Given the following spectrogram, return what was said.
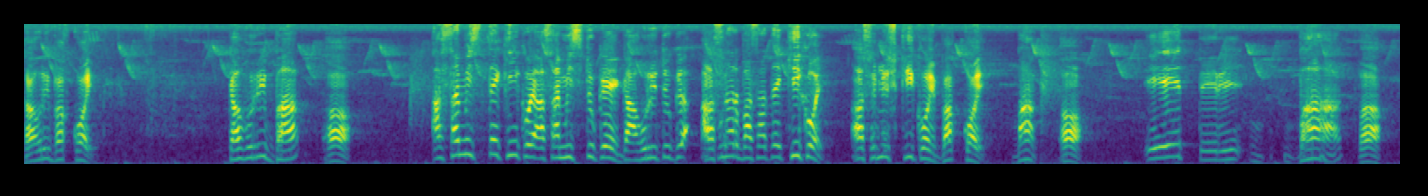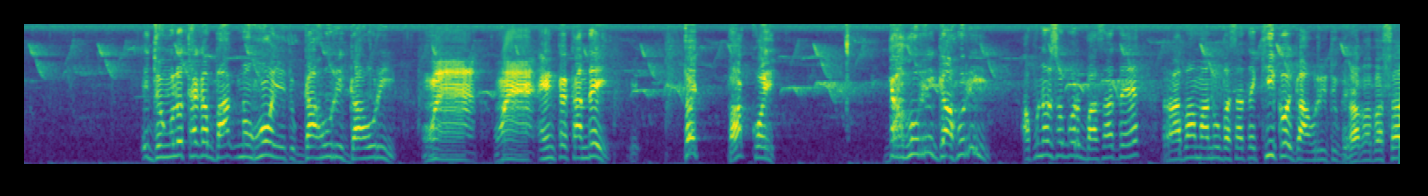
গাহৰি ভাগ কয়। গাহৰি বা অঁ আছামিজতে কি কয়? আছামিজটোকে গাহৰিটোকে আপোনাৰ ভাষাতে কি কয়? আছামিজ কি কয়? ভাগ কয়। বাঘ অঁ। এ তেৰি বাঘ ভাগ এই জংঘলত থকা বাঘ নহয় এইটো গাহৰি গাহৰি। এনেকা কান্দেই তই ভাগ কয় গাহৰি গাহৰি। আপোনাৰ চবৰ ভাষাতে ৰাভা মানুহ ভাষাতে কি কয় গাহৰিটোকে? ৰাভা ভাষা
